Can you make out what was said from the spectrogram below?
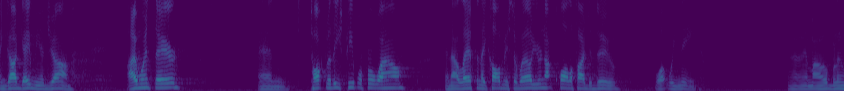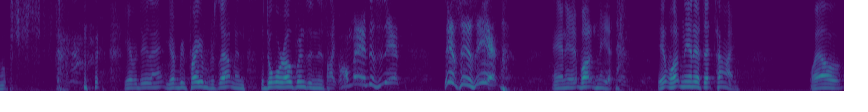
And God gave me a job. I went there and talked with these people for a while, and I left, and they called me and said, Well, you're not qualified to do what we need. And my old went, you ever do that? You ever be praying for something and the door opens and it's like, oh man, this is it. This is it. And it wasn't it. It wasn't it at that time. Well,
